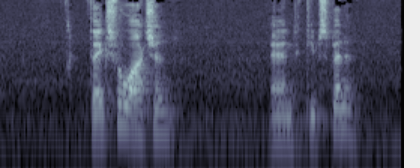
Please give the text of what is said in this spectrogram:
Thanks for watching and keep spinning.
